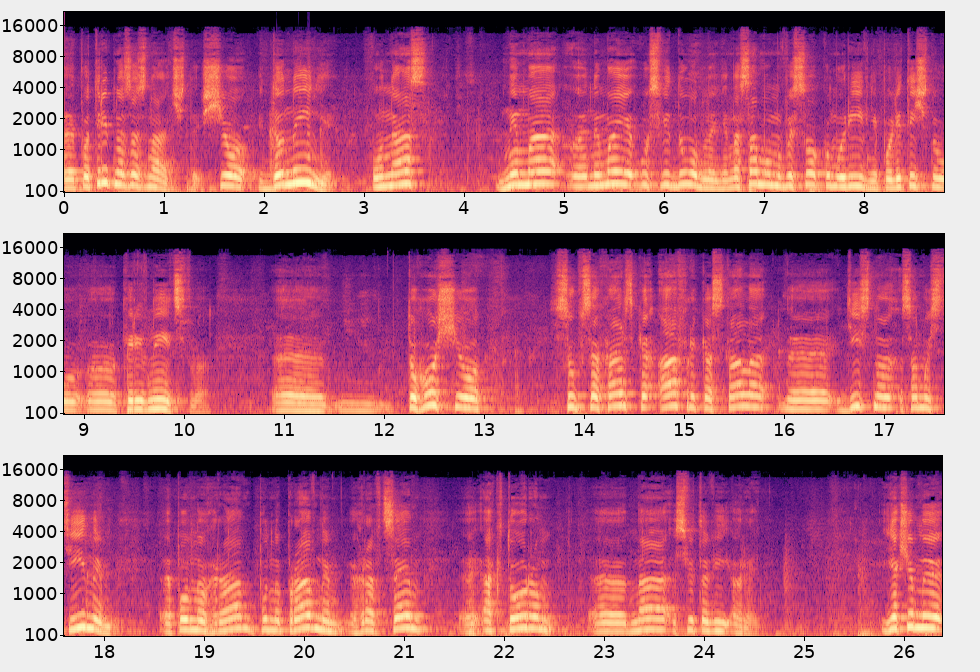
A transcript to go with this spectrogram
е, потрібно зазначити, що донині у нас нема, е, немає усвідомлення на самому високому рівні політичного е, керівництва е, того, що Субсахарська Африка стала дійсно самостійним, повноправним гравцем, актором на світовій арені. Якщо ми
